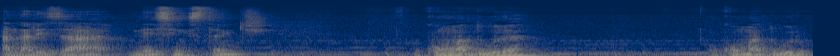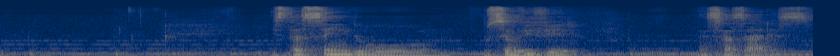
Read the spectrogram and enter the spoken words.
analisar nesse instante o quão madura, o quão maduro está sendo o seu viver nessas áreas.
